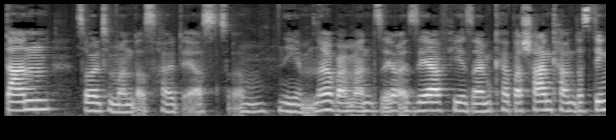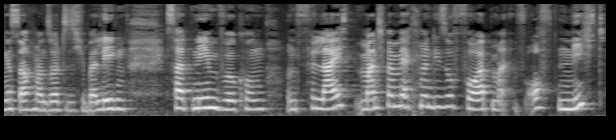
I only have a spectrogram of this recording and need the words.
dann sollte man das halt erst ähm, nehmen, ne? weil man sehr, sehr viel seinem Körper schaden kann. Und das Ding ist auch, man sollte sich überlegen, es hat Nebenwirkungen und vielleicht, manchmal merkt man die sofort, oft nicht.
